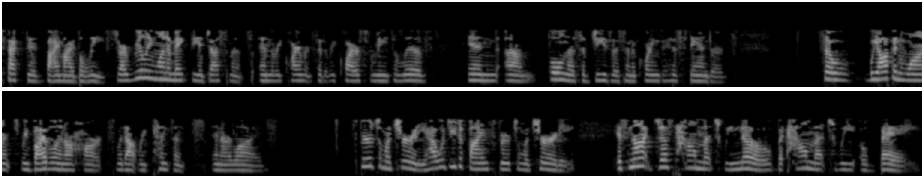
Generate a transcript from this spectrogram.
affected by my beliefs? Do I really want to make the adjustments and the requirements that it requires for me to live in um, fullness of Jesus and according to his standards. So we often want revival in our hearts without repentance in our lives. Spiritual maturity. How would you define spiritual maturity? It's not just how much we know, but how much we obey.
